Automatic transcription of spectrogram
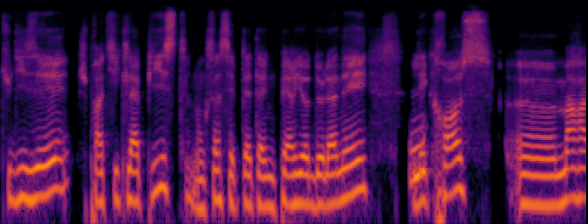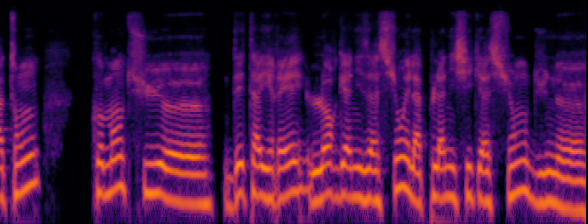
Tu disais, je pratique la piste, donc ça c'est peut-être à une période de l'année. Les crosses, euh, marathon, comment tu euh, détaillerais l'organisation et la planification d'une euh,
